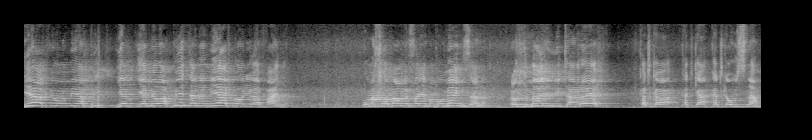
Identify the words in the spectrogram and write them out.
yapi yamewapita ya na ni yapi walioyafanya. Wa masahaba wamefanya mambo mengi sana. Uthmani ni tarehe katika, katika, katika Uislamu.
